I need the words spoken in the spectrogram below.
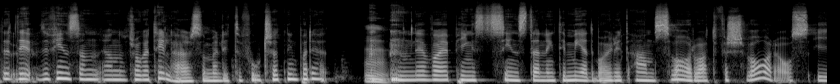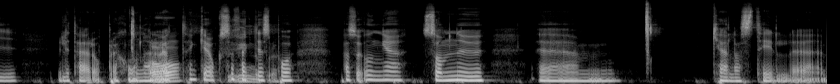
Det, det, det, finns en, en, fråga till här som är lite fortsättning på det. Mm. det vad är pingsts inställning till medborgerligt ansvar och att försvara oss i militära operationer? Ja, jag tänker också faktiskt på, på alltså, unga som nu eh, kallas till eh,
